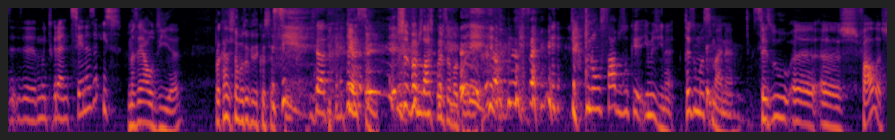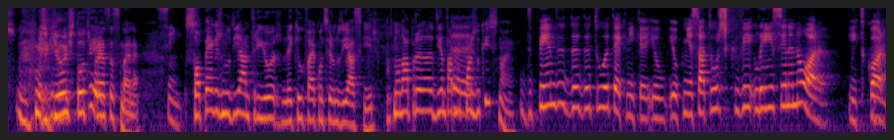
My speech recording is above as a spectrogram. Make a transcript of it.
de- de- muito grande de cenas é isso. Mas é ao dia. Por acaso isto é uma dúvida que eu sempre. Sim. Exato. Que é assim. Vamos lá esclarecer uma coisa. Eu também não sei. Tipo, tu não sabes o que. Imagina, tens uma semana, tens o, ah, as falas, os guiões todos Sim. para essa semana. Sim. Só pegas no dia anterior naquilo que vai acontecer no dia a seguir, porque não dá para adiantar Eh, muito mais do que isso, não é? Depende da, da tua técnica. Eu, eu conheço atores que vê, leem a cena na hora e decoram.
